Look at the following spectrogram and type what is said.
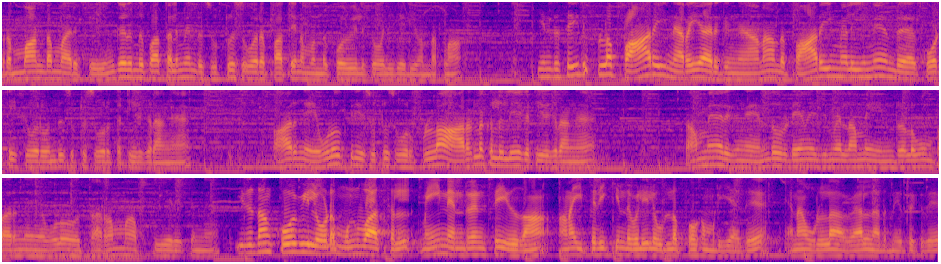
பிரம்மாண்டமாக இருக்குது எங்கேருந்து பார்த்தாலுமே இந்த சுற்றுச்சுவரை பார்த்தே நம்ம இந்த கோவிலுக்கு வழி தேடி வந்துடலாம். இந்த சைடு ஃபுல்லாக பாறை நிறையா இருக்குங்க. ஆனால் அந்த பாறை மேலேயுமே இந்த கோட்டை சுவர் வந்து சுற்றுச்சுவர் கட்டியிருக்கிறாங்க. பாருங்கள் எவ்வளோ பெரிய சுற்றுச்சுவர். ஃபுல்லாக அரளக்கல்லுலேயே கட்டியிருக்கிறாங்க. செம்மையாக இருக்குங்க. எந்த ஒரு டேமேஜுமே இல்லாமல் இன்றளவும் பாருங்கள் எவ்வளோ தரமாக அப்படியே இருக்குன்னு. இதுதான் கோவிலோட முன்வாசல் மெயின் என்ட்ரன்ஸே இதுதான். ஆனால் இப்போதைக்கு இந்த வழியில் உள்ளே போக முடியாது. ஏன்னா உள்ளே வேலை நடந்துகிட்டு இருக்குது.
